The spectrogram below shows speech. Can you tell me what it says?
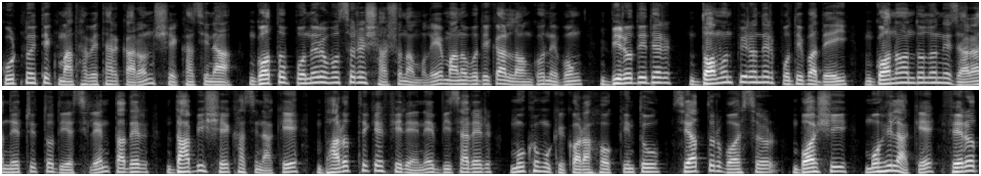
কূটনৈতিক মাথাব্যথার কারণ শেখ হাসিনা। গত পনেরো বছরের শাসনামলে মানবাধিকার লঙ্ঘন এবং বিরোধীদের দমনপীড়নের প্রতিবাদেই গণ আন্দোলনে যারা নেতৃত্ব দিয়েছিলেন, তাদের দাবি শেখ হাসিনাকে ভারত থেকে ফিরে এনে বিচারের মুখোমুখি করা হোক। কিন্তু ছিয়াত্তর বয়সের বয়সী মহিলাকে ফেরত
